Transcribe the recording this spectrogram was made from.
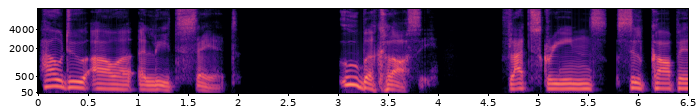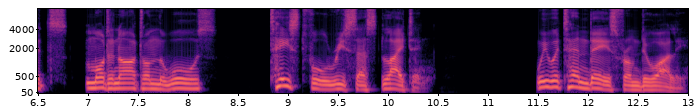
how do our elites say it? Uber classy. Flat screens, silk carpets, modern art on the walls, tasteful recessed lighting. We were ten days from Diwali.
